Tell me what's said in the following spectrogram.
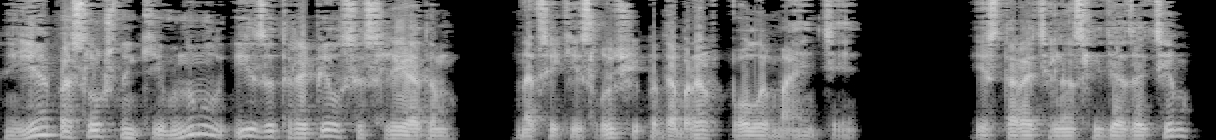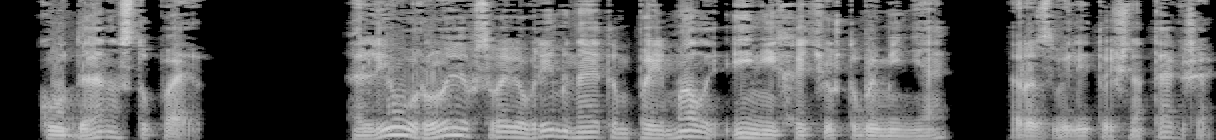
Я послушно кивнул и заторопился следом, на всякий случай подобрав полы мантии, и старательно следя за тем, куда наступаю. Лиу Роя в свое время на этом поймал и не хочу, чтобы меня развели точно так же.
